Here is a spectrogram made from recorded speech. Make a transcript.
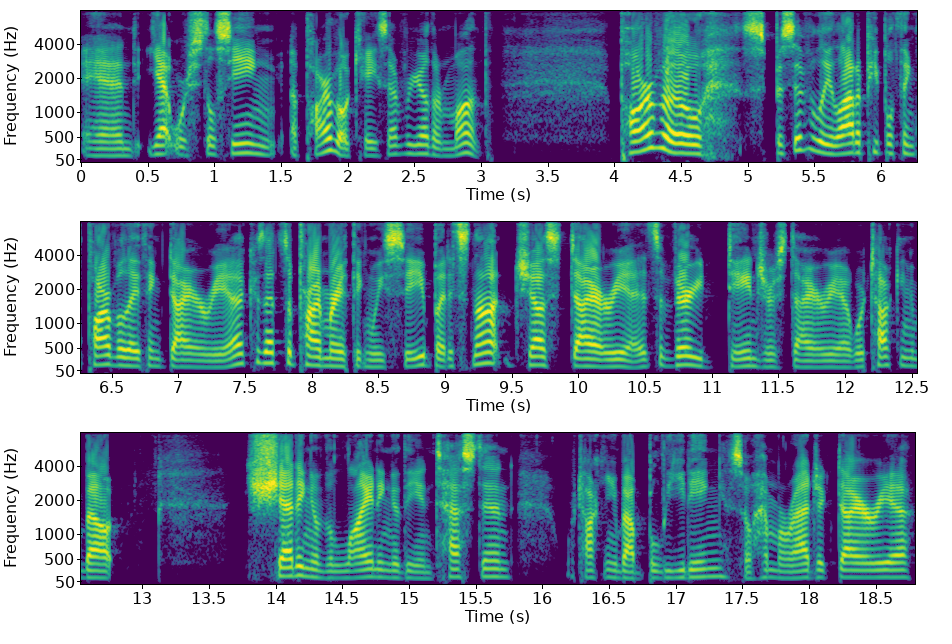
and yet we're still seeing a parvo case every other month. Parvo, specifically, a lot of people think parvo, they think diarrhea, because that's the primary thing we see, but it's not just diarrhea. It's a very dangerous diarrhea. We're talking about shedding of the lining of the intestine. We're talking about bleeding, so hemorrhagic diarrhea.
